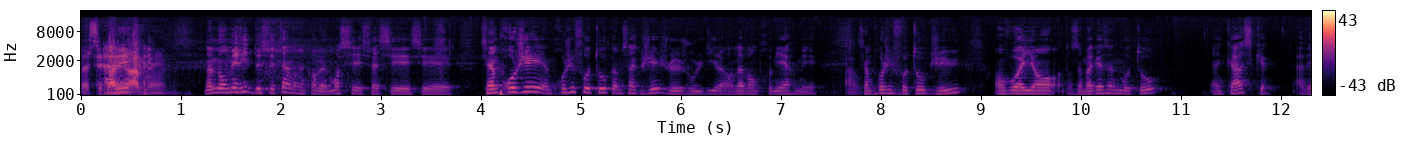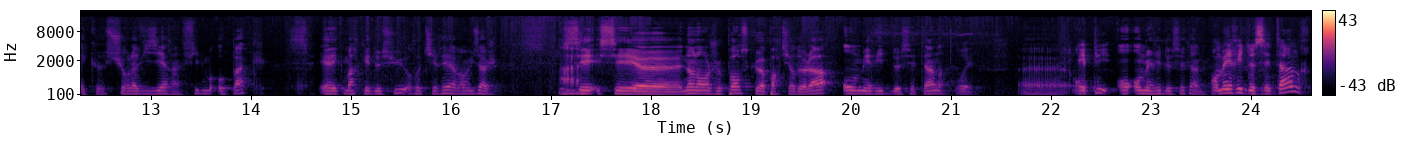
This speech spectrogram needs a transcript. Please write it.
Bah, c'est pas Allez. grave, mais. Non mais on mérite de s'éteindre hein, quand même. Moi c'est ça, c'est c'est c'est un projet un projet photo comme ça que j'ai. Je, je vous le dis là en avant-première, mais Ah oui. c'est un projet photo que j'ai eu en voyant dans un magasin de moto un casque avec euh, sur la visière un film opaque et avec marqué dessus retiré avant usage. Ah. C'est c'est euh, non non je pense qu'à partir de là on mérite de s'éteindre. Oui. Euh, on, Et puis- on, on mérite de s'éteindre. On mérite de s'éteindre,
